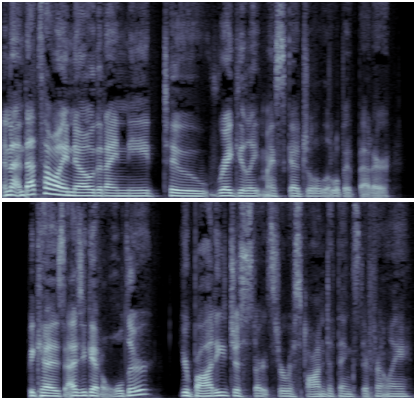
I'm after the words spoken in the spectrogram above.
And that- that's how I know that I need to regulate my schedule a little bit better. Because as you get older, your body just starts to respond to things differently.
